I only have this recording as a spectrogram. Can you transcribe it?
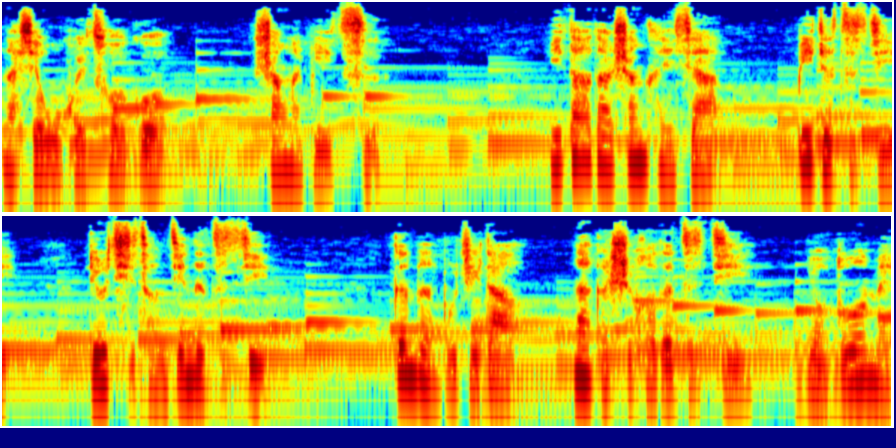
那些误会错过，伤了彼此，一道道伤痕下。逼着自己丢弃曾经的自己，根本不知道那个时候的自己有多美。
